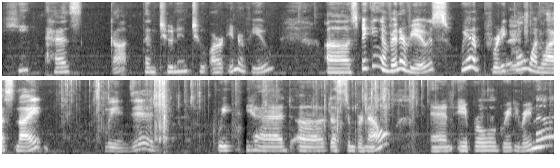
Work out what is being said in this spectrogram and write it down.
he has got. Then tune into our interview. Uh, speaking of interviews, we had a pretty cool one last night. We did. We had uh, Dustin Brunell and April Grady Reyna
